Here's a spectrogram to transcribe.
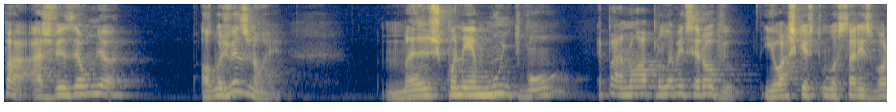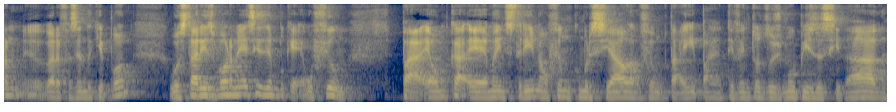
pá, às vezes é o melhor. Algumas vezes não é. Mas quando é muito bom, epá, não há problema em ser óbvio. E eu acho que este, o A Star Is Born, agora fazendo aqui a ponto, o A Star Is Born é esse exemplo que é. O filme pá, é, um bocado, é mainstream, é um filme comercial, é um filme que está aí, pá, teve em todos os movies da cidade,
